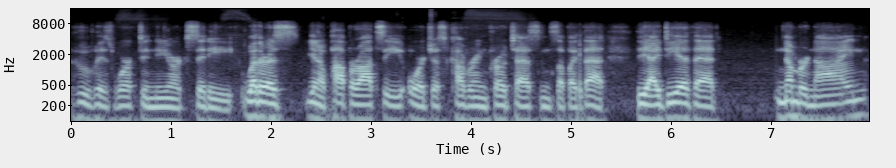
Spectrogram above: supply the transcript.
who has worked in New York City, whether as you know paparazzi or just covering protests and stuff like that, the idea that number nine,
